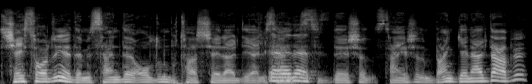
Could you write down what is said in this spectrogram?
şey sordun ya demin sende oldun bu tarz şeylerdi yani sen Evet, evet. sizde yaşadın sen yaşadın. Ben genelde abi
